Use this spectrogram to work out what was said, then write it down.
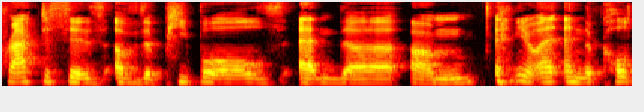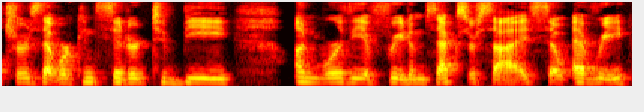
practices of the peoples and the, um, you know, and, and the cultures that were considered to be unworthy of freedom's exercise. So every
